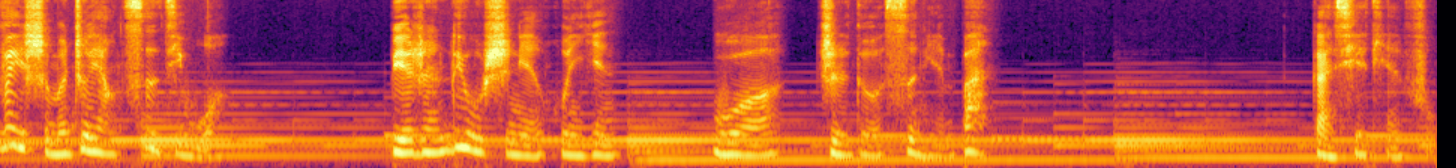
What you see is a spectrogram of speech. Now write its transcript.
为什么这样刺激我。别人六十年婚姻，我只得四年半。感谢天父，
